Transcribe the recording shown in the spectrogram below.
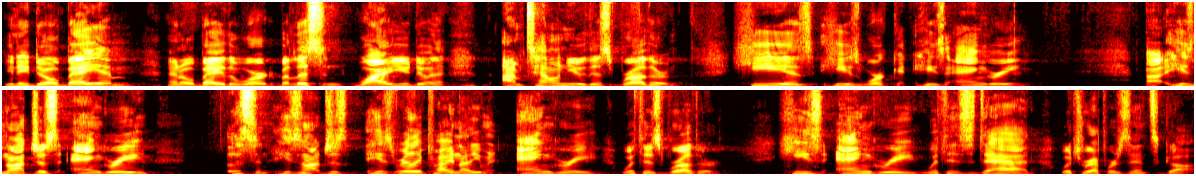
You need to obey Him and obey the word. But listen, why are you doing it? I'm telling you, this brother, he is he is working. He's angry. Uh, he's not just angry listen, he's not just, he's really probably not even angry with his brother. He's angry with his dad, which represents God.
